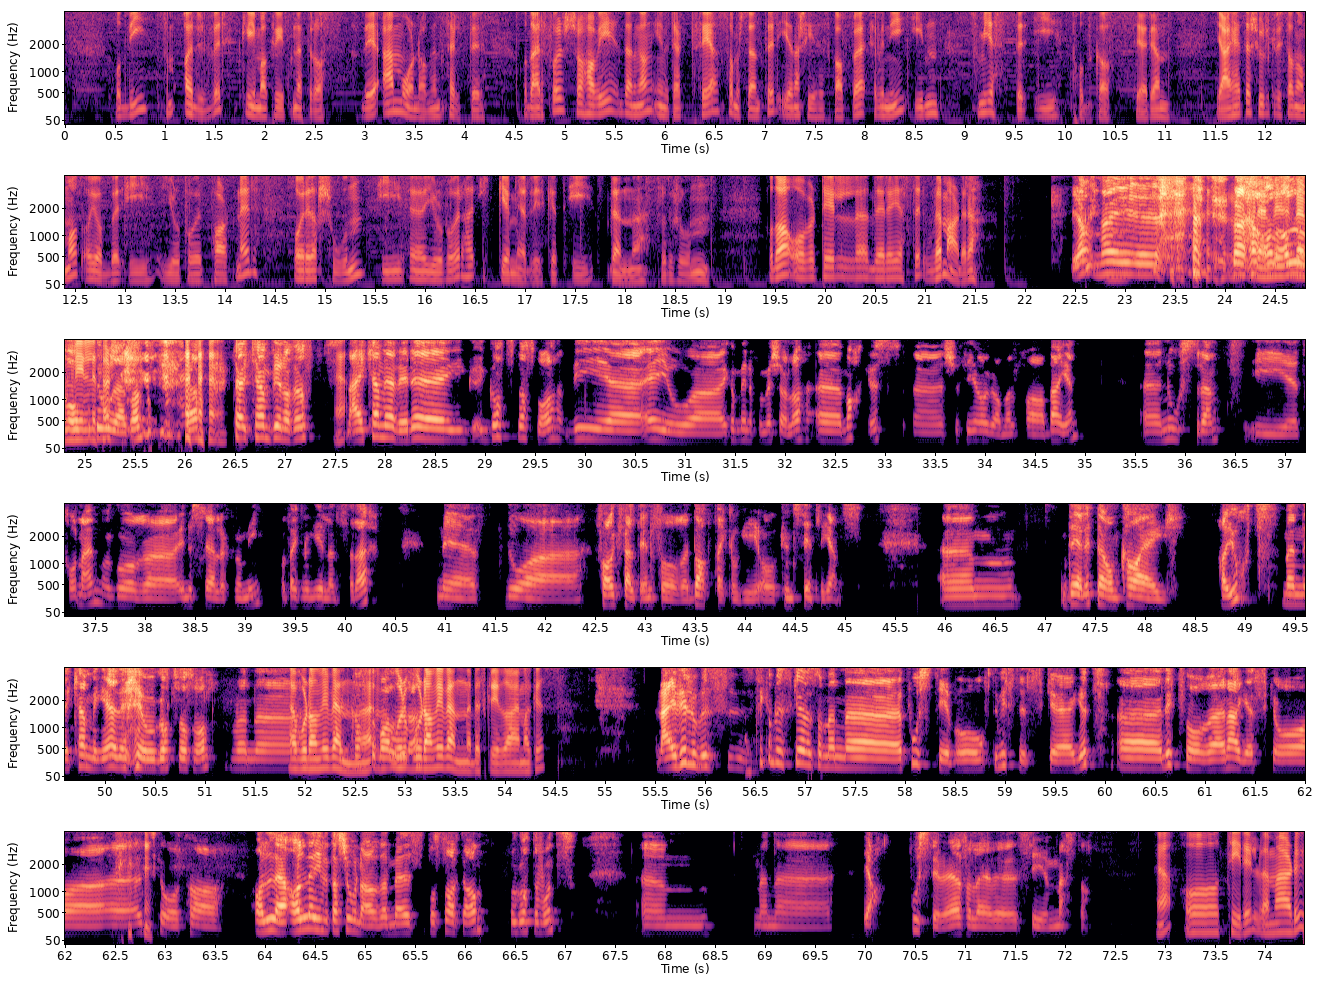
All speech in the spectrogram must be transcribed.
Og de som arver klimakrisen etter oss, det er morgendagens helter. Og Derfor så har vi denne gang invitert tre sommerstudenter i energiselskapet Eveny inn som gjester i podkastserien. Jeg heter Skjul Kristian Aamodt og jobber i Europower Partner. Og redaksjonen i uh, Europower har ikke medvirket i denne produksjonen. Og da over til uh, dere gjester. Hvem er dere? Ja, nei Alle, Hvem, alle hvem vil først? Sant? Ja, hvem begynner først? Ja. Nei, hvem er vi? Det er et godt spørsmål. Vi eh, er jo eh, Jeg kan begynne på meg sjøl. Markus, 24 år gammel fra Bergen. Nå student i Trondheim og går industriell økonomi og teknologiledelse der. Med da fagfelt innenfor datateknologi og kunstig intelligens. Det er litt mer om hva jeg har gjort. Men hvem jeg er, det er jo et godt spørsmål. Men, uh, ja, hvordan, vil vennene, vennene beskrive deg, Markus? Nei, Jeg vil jo sikkert bli skrevet som en uh, positiv og optimistisk uh, gutt. litt for energisk og ønsker å ta alle, alle invitasjoner med, på strak arm, på godt og vondt. Um, men ja, positiv er i hvert fall det jeg vil si mest. da. Ja, Og Tiril, hvem er du?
